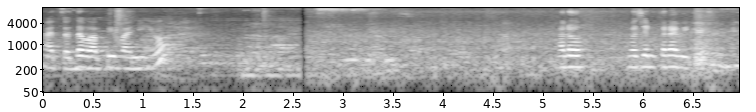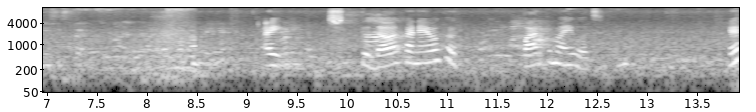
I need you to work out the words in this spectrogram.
હા, તો દવા પીવાની હો. હાલો, વજન કરાવી દે. આઈ તું દવાખાને આવ્યો કે પાર્કમાં આવ્યો છે? હે?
